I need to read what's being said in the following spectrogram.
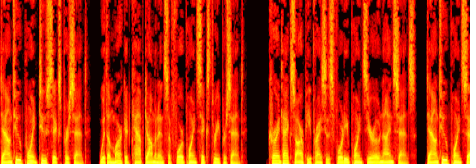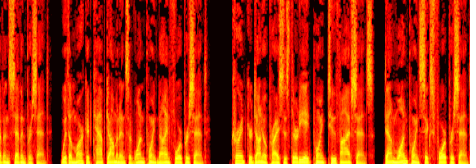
down 2.26%, with a market cap dominance of 4.63%. Current XRP price is 40.09 cents, down 2.77%, with a market cap dominance of 1.94%. Current Cardano price is 38.25 cents, down 1.64%,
